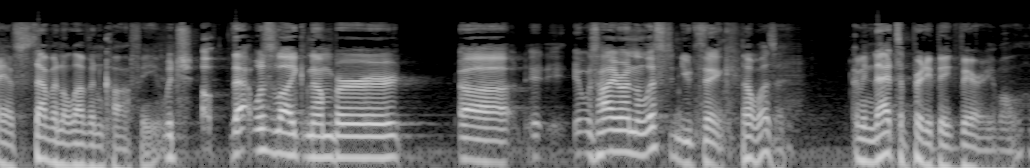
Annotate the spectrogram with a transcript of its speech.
I have 7-Eleven coffee, which Oh, that was like number. Uh, it, it was higher on the list than you'd think. oh was it? I mean, that's a pretty big variable.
